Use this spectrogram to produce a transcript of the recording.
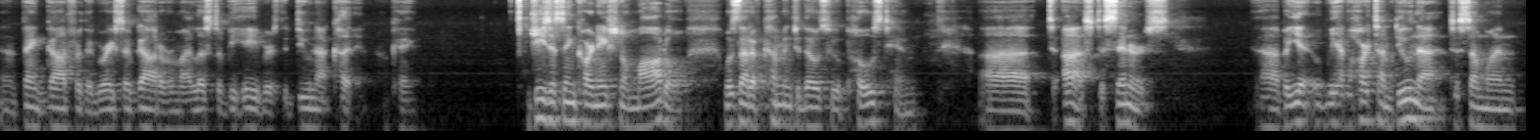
And thank god for the grace of god over my list of behaviors that do not cut it okay? Jesus incarnational model was that of coming to those who opposed him uh, to us, to sinners. Uh, but yet we have a hard time doing that to someone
